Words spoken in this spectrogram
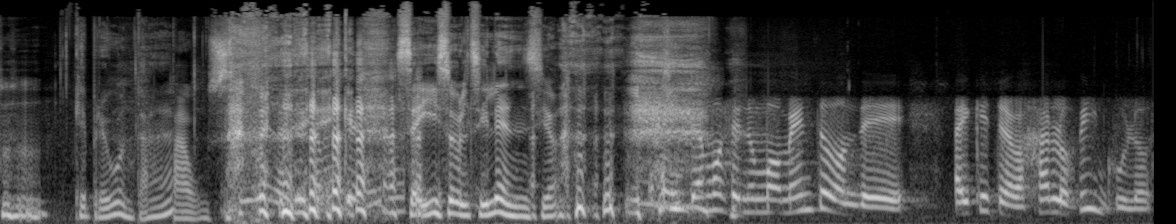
Qué pregunta, ¿eh? Pausa. Se hizo el silencio. Estamos en un momento donde hay que trabajar los vínculos.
